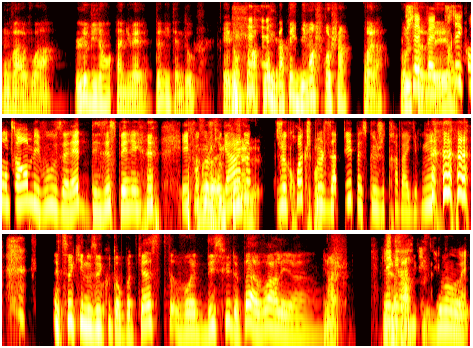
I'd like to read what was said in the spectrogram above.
on va avoir le bilan annuel de Nintendo. Et donc, il y aura plein de graphiques dimanche prochain. Voilà. Vous le chef va être on- très content, mais vous, vous allez être désespéré. Et il faut Ah, que je regarde. prochaine, Je crois que je peux Ouais. le zapper parce que je travaille. Et ceux qui nous écoutent en podcast vont être déçus de ne pas avoir les. euh, ouais, Les C'est ça. graphiques, ouais.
